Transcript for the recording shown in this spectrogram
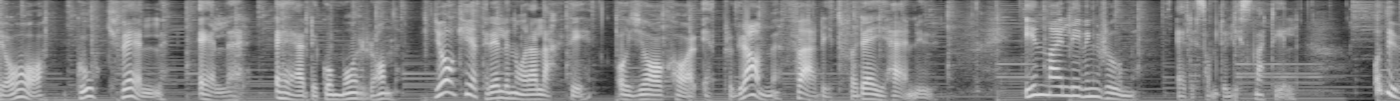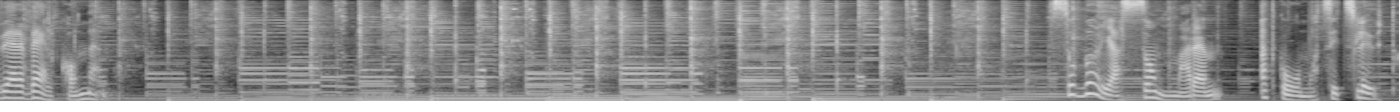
Ja, god kväll. Eller är det god morgon? Jag heter Eleonora Lahti och jag har ett program färdigt för dig här nu. In My Living Room är det som du lyssnar till. Och du är välkommen. Så börjar sommaren att gå mot sitt slut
